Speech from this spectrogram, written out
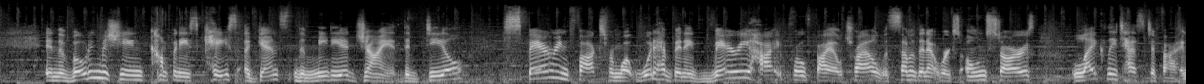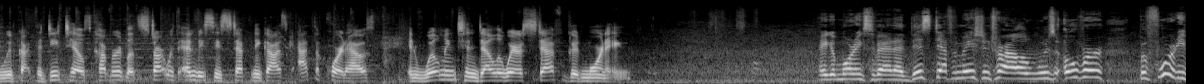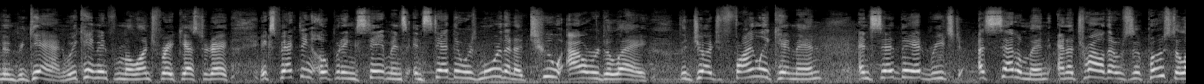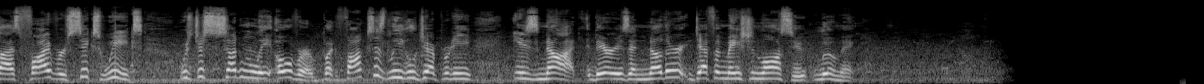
in the voting machine company's case against the media giant. The deal sparing Fox from what would have been a very high profile trial with some of the network's own stars likely testifying. We've got the details covered. Let's start with NBC's Stephanie Gosk at the courthouse in Wilmington, Delaware. Steph, good morning. Hey, good morning, Savannah. This defamation trial was over before it even began. We came in from a lunch break yesterday expecting opening statements. Instead, there was more than a two hour delay. The judge finally came in and said they had reached a settlement and a trial that was supposed to last five or six weeks was just suddenly over. But Fox's legal jeopardy is not. There is another defamation lawsuit looming.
